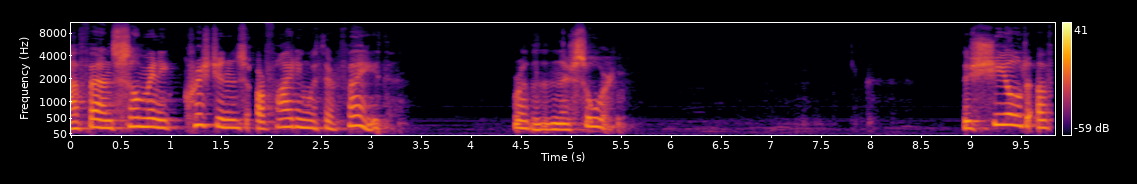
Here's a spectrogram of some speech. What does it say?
I find so many Christians are fighting with their faith rather than their sword. The shield of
